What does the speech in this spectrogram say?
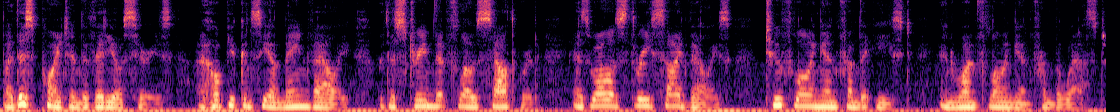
By this point in the video series, I hope you can see a main valley with a stream that flows southward, as well as three side valleys, two flowing in from the east and one flowing in from the west.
